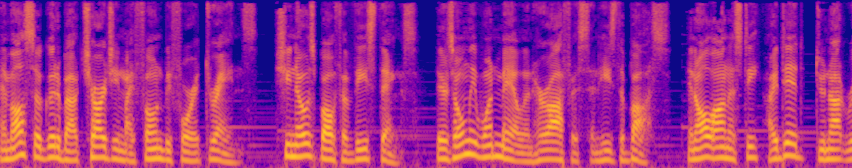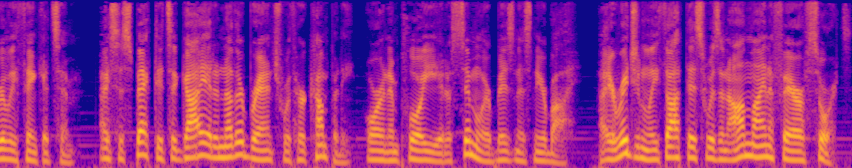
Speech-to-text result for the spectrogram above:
I'm also good about charging my phone before it drains. She knows both of these things. There's only one male in her office and he's the boss. In all honesty, I did, do not really think it's him. I suspect it's a guy at another branch with her company, or an employee at a similar business nearby. I originally thought this was an online affair of sorts,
